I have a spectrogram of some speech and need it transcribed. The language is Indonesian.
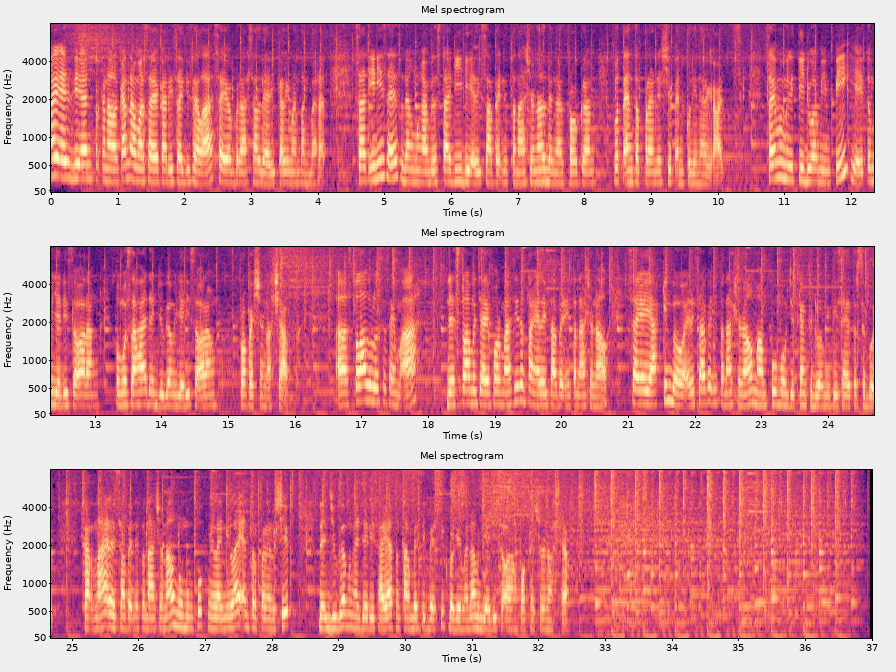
Hai Ezian, perkenalkan nama saya Karisa Gisela, saya berasal dari Kalimantan Barat. Saat ini saya sedang mengambil studi di Elizabeth International dengan program Food Entrepreneurship and Culinary Arts. Saya memiliki dua mimpi, yaitu menjadi seorang pengusaha dan juga menjadi seorang profesional chef. Uh, setelah lulus SMA, dan setelah mencari informasi tentang Elizabeth International, saya yakin bahwa Elizabeth International mampu mewujudkan kedua mimpi saya tersebut. Karena Elizabeth International memupuk nilai-nilai entrepreneurship dan juga mengajari saya tentang basic-basic bagaimana menjadi seorang professional chef.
